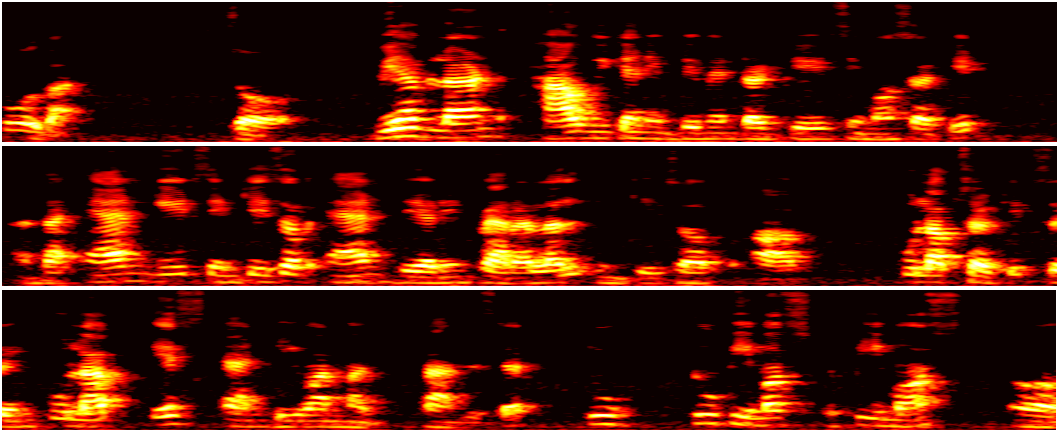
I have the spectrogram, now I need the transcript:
whole bar. So we have learned how we can implement a gate CMOS circuit and the AND gates in case of AND they are in parallel in case of uh, pull-up circuit. So in pull-up S and D1 transistor, two, two PMOS, PMOS uh,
